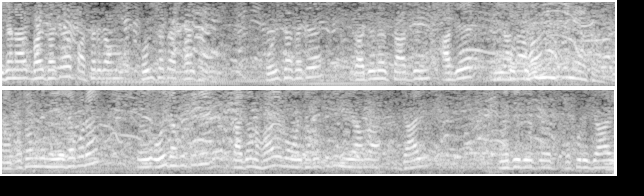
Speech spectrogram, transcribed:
এখানে এক ভাই থাকে পাশের গ্রাম সরিষাতে এক ভাই থাকে। সরিষা থেকে গাজনের চার দিন আগে নিয়ে আসা হয়। নিয়ে হ্যাঁ, প্রথম দিন নিয়ে এসে পরে ওই ঠাকুরটিরই গাজন হয় এবং ওই ঠাকুরটিকে নিয়ে আমরা যাই। নদীর পুকুরে যায়।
